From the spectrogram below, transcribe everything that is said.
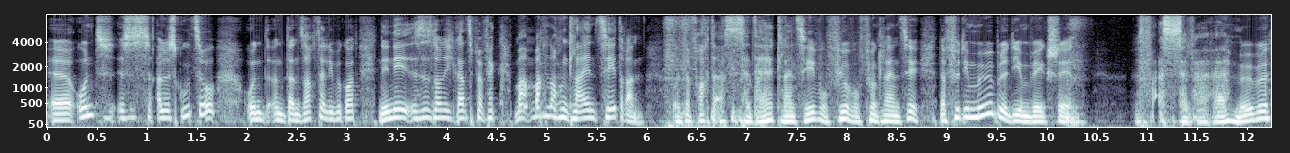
äh, und ist es alles gut so? Und, und dann sagt der liebe Gott, nee, nee, es ist noch nicht ganz perfekt. Mach, mach noch einen kleinen C dran. Und da fragt der Assistent, hä, kleinen C, wofür? Wofür einen kleinen C? Dafür die Möbel, die im Weg stehen. Assistent, hä, Möbel?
